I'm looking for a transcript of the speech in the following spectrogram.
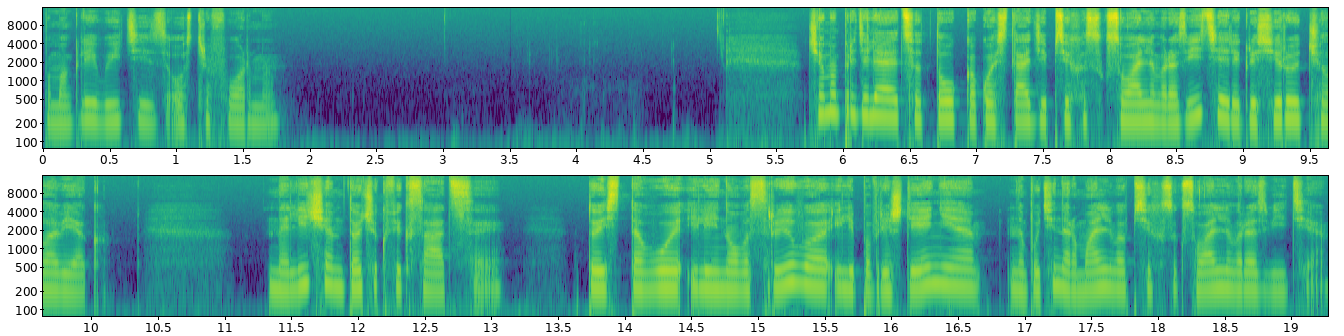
помогли выйти из острой формы. Чем определяется то, к какой стадии психосексуального развития регрессирует человек? Наличием точек фиксации, то есть того или иного срыва или повреждения на пути нормального психосексуального развития.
